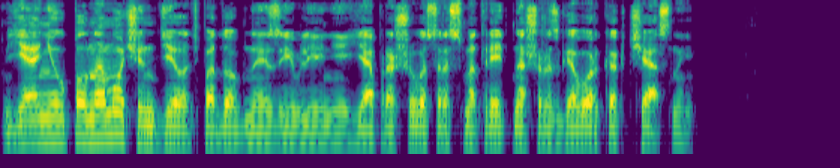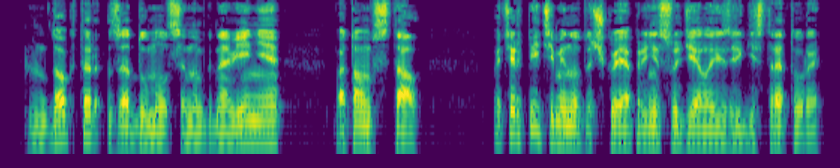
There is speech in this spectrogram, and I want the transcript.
«Я не уполномочен делать подобное заявление. Я прошу вас рассмотреть наш разговор как частный». Доктор задумался на мгновение, потом встал. «Потерпите минуточку, я принесу дело из регистратуры».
